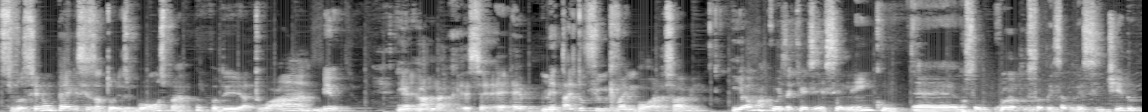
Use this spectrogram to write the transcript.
Se você não pega esses atores bons para poder atuar, meu, é, a, esse, é, é, metade do filme que vai embora, sabe? E é uma coisa que esse, esse elenco, é, eu não sei o quanto isso foi pensado nesse sentido,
